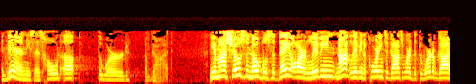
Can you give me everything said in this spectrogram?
And then he says, hold up the word of God. Nehemiah shows the nobles that they are living, not living according to God's word, that the word of God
